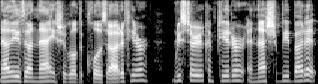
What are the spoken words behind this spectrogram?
Now that you've done that, you should be able to close out of here, restart your computer, and that should be about it.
